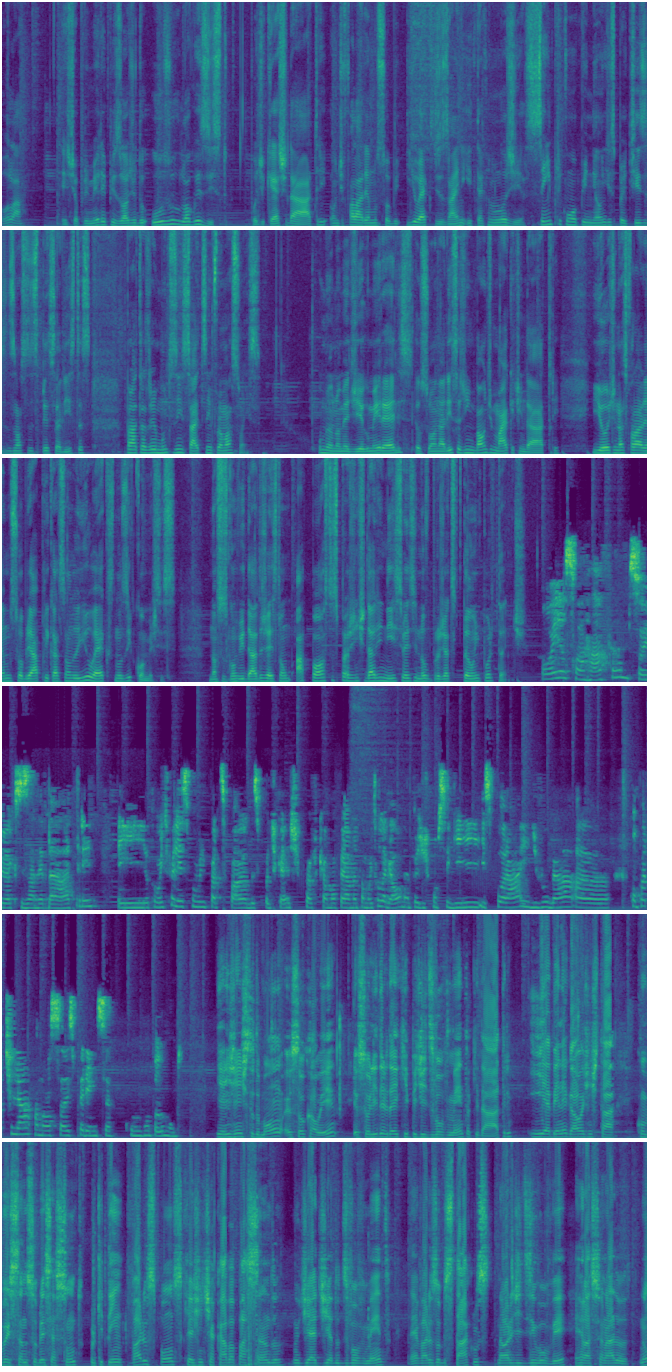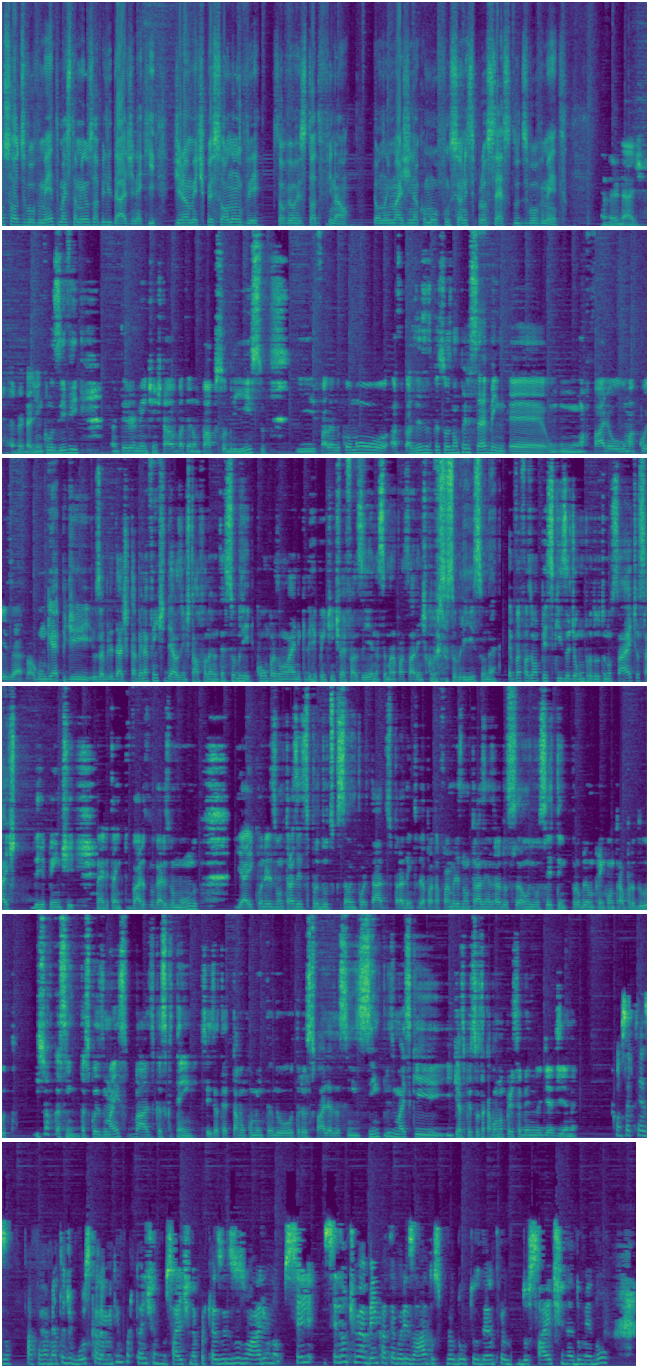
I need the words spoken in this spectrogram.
Olá, este é o primeiro episódio do Uso Logo Existo, podcast da Atri, onde falaremos sobre UX Design e tecnologia, sempre com a opinião e expertise dos nossos especialistas para trazer muitos insights e informações. O meu nome é Diego Meirelles, eu sou analista de inbound marketing da Atri e hoje nós falaremos sobre a aplicação do UX nos e-commerces. Nossos convidados já estão apostos para a gente dar início a esse novo projeto tão importante. Oi, eu sou a Rafa, sou UX designer da Atri e eu estou muito feliz por participar desse podcast, porque eu acho que é uma ferramenta muito legal, né, para a gente conseguir explorar e divulgar, uh, compartilhar a nossa experiência com, com todo mundo. E aí, gente, tudo bom? Eu sou o Cauê, eu sou líder da equipe de desenvolvimento aqui da Atri e é bem legal a gente estar tá conversando sobre esse assunto, porque tem vários pontos que a gente acaba passando no dia a dia do desenvolvimento né, vários obstáculos na hora de desenvolver, relacionado não só ao desenvolvimento, mas também à usabilidade, né, que geralmente o pessoal não vê, só vê o resultado final. Então não imagina como funciona esse processo do desenvolvimento. É verdade, é verdade. Inclusive, anteriormente a gente estava batendo um papo sobre isso e falando como às, vezes as pessoas não percebem é, uma falha ou alguma coisa, algum gap de usabilidade que está bem na frente delas. A gente estava falando até sobre compras online que de repente a gente vai fazer. Na semana passada a gente conversou sobre isso, né? Vai fazer uma pesquisa de algum produto no site, o site de repente né, ele está em vários lugares do mundo e aí quando eles vão trazer esses produtos que são importados para dentro da plataforma, eles não trazem a tradução e você tem problema para encontrar o produto. Isso, assim, das coisas mais básicas que tem. Vocês até estavam comentando outras falhas, assim, simples, mas que, que as pessoas acabam não percebendo no dia a dia, né? Com certeza. A ferramenta de busca é muito importante no site, né? Porque às vezes o usuário, não, se, ele, se não tiver bem categorizado os produtos dentro do site, né, do menu,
